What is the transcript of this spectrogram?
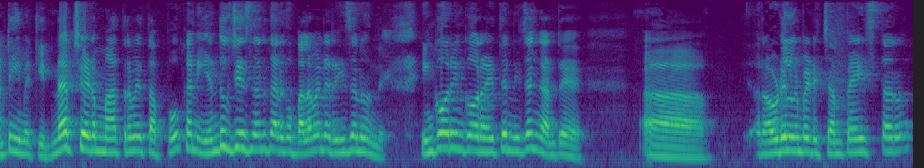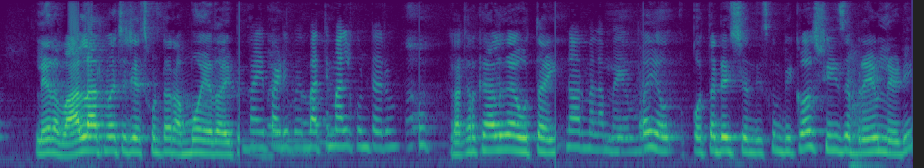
అంటే ఈమె కిడ్నాప్ చేయడం మాత్రమే తప్పు కానీ ఎందుకు చేసిందంటే దానికి ఒక బలమైన రీజన్ ఉంది. ఇంకోరు ఇంకోరు అయితే నిజంగా అంటే రౌడీలను పెట్టి చంపేయిస్తారు లేదా వాళ్ళ ఆత్మహత్య చేసుకుంటారు అమ్మో ఏదో అయిపోయి భయపడి బతిమాలుకుంటారు. రకరకాలుగా అవుతాయి. నార్మల్ అమ్మాయి కొత్త డెసిషన్ తీసుకుంది. Because she a brave lady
